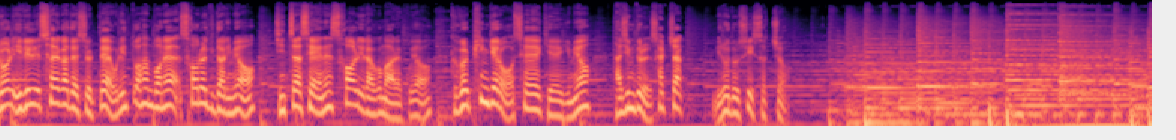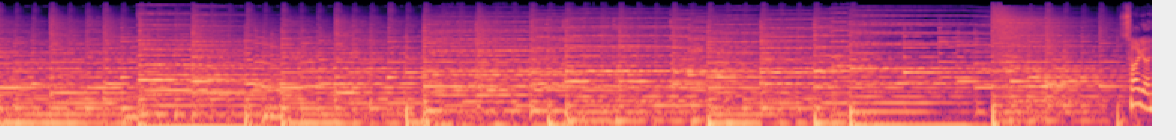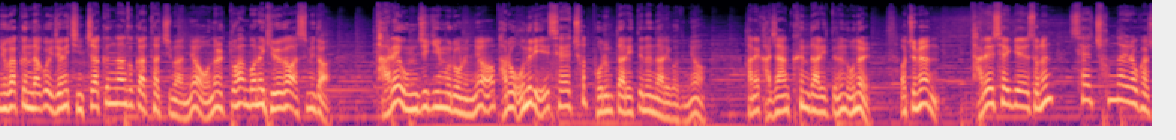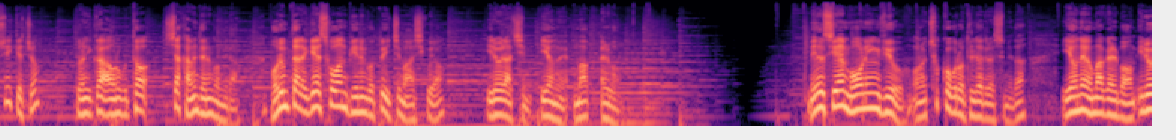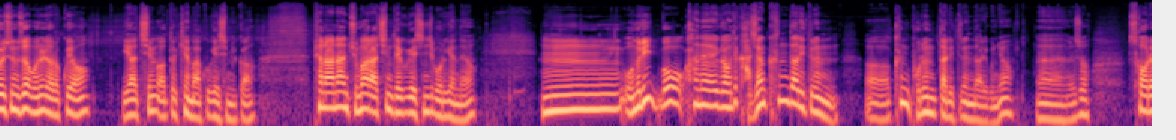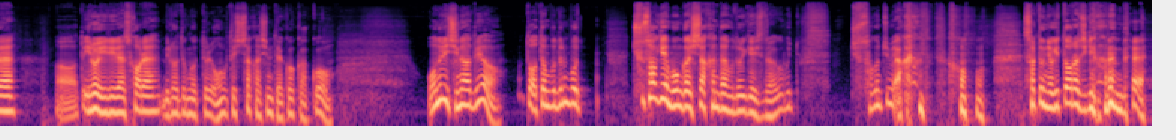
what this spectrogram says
1월 1일 새해가 됐을 때 우린 또 한 번의 설을 기다리며 진짜 새해는 설이라고 말했고요. 그걸 핑계로 새해 계획이며 다짐들을 살짝 미뤄둘 수 있었죠. 설 연휴가 끝나고 이제는 진짜 끝난 것 같았지만요. 오늘 또 한 번의 기회가 왔습니다. 달의 움직임으로는요. 바로 오늘이 새해 첫 보름달이 뜨는 날이거든요. 한 해 가장 큰 달이 뜨는 오늘. 어쩌면 달의 세계에서는 새해 첫날이라고 할 수 있겠죠. 그러니까 오늘부터 시작하면 되는 겁니다. 보름달에게 소원 비는 것도 잊지 마시고요. 일요일 아침 이연우의 음악 앨범 밀스의 Morning View 오늘 첫 곡으로 들려드렸습니다. 이현우의 음악 앨범 일요일 순서 문을 열었고요. 이 아침 어떻게 맞고 계십니까? 편안한 주말 아침 되고 계신지 모르겠네요. 음, 오늘이 뭐 한 해 가운데 가장 큰 달이 뜨는 어, 큰 보름달이 뜨는 날이군요. 네, 그래서 설에 어, 또 1월 1일에 설에 미뤄둔 것들 오늘부터 시작하시면 될 것 같고 오늘이 지나도요. 또 어떤 분들은 뭐 추석에 뭔가 시작한다는 분들이 계시더라고요. 뭐 추석은 좀 약간 설득력이 떨어지긴 하는데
